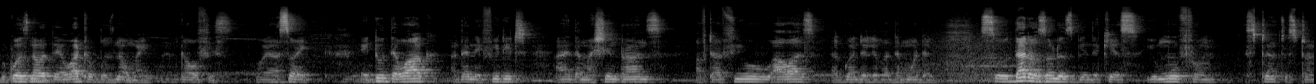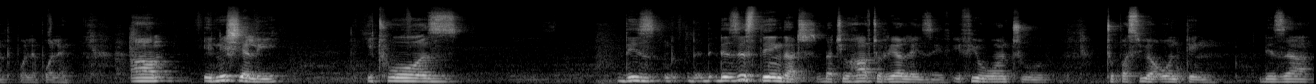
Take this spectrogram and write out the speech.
because now the wardrobe was now my office. Where so I, I do the work and then I feed it and the machine runs. After a few hours, I go and deliver the model. So that has always been the case. You move from strength to strength, pole pole. Um, initially, it was this there's this thing that that you have to realize if, if you want to to pursue your own thing. There's a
